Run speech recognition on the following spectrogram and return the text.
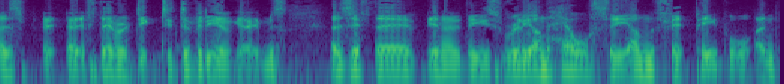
as if they're addicted to video games, as if they're you know these really unhealthy, unfit people, and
